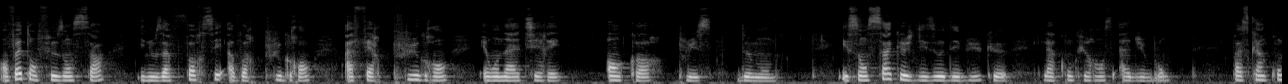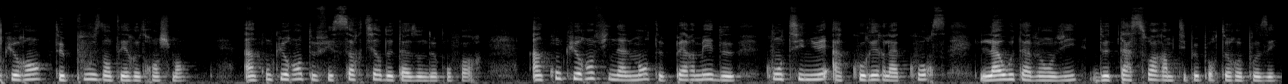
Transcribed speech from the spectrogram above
En fait, en faisant ça, il nous a forcé à voir plus grand, à faire plus grand, et on a attiré encore plus de monde. Et c'est en ça que je disais au début que la concurrence a du bon. Parce qu'un concurrent te pousse dans tes retranchements. Un concurrent te fait sortir de ta zone de confort. Un concurrent finalement te permet de continuer à courir la course là où tu avais envie, de t'asseoir un petit peu pour te reposer.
